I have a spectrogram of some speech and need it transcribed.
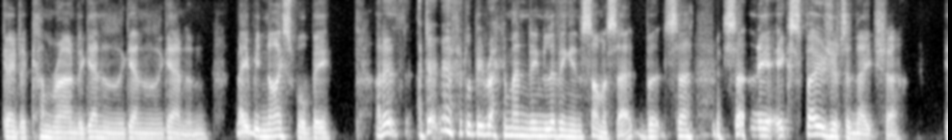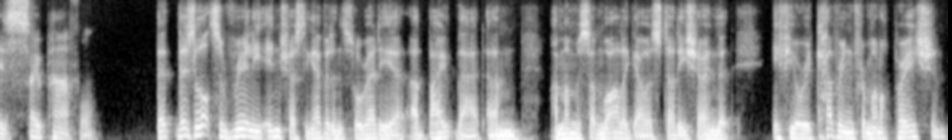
going to come around again and again and again, and maybe nice will be. I don't I don't know if it'll be recommending living in Somerset, but uh, certainly exposure to nature is so powerful there's lots of really interesting evidence already uh, about that. Um, I remember some while ago a study showing that if you're recovering from an operation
